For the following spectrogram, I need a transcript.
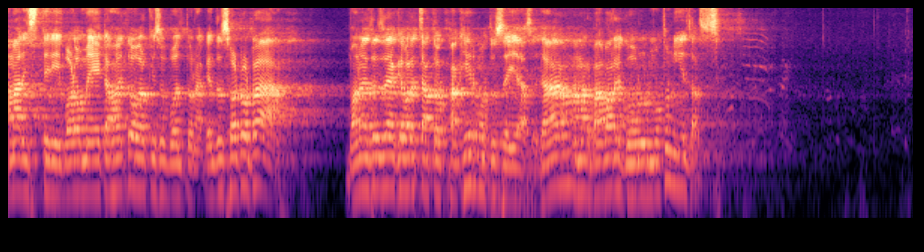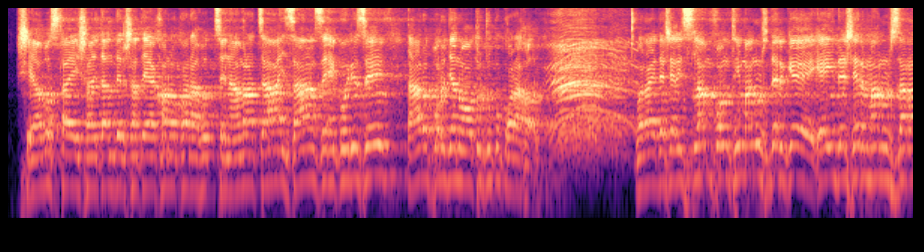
আমার স্ত্রী, বড় মেয়েটা হয়তো ওর কিছু বলতো না, কিন্তু ছোটটা মনে হতো যে একেবারে চাতক পাখির মতো সেই আছে। যা আমার বাবারে গরুর মতো নিয়ে যাচ্ছে। সে অবস্থায় শয়তানদের সাথে এখনও করা হচ্ছে না। আমরা চাই যা সে করেছে, তার উপর যেন অতটুকু করা হয়। ওরা দেশের ইসলামপন্থী মানুষদেরকে, এই দেশের মানুষ যারা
